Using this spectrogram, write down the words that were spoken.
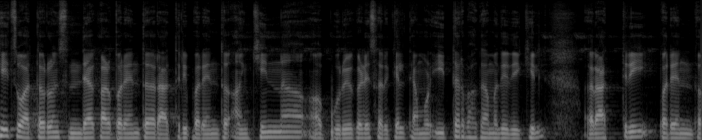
हेच वातावरण संध्याकाळपर्यंत रात्रीपर्यंत आणखीन पूर्वेकडे सरकेल. त्यामुळे इतर भागामध्ये देखील रात्रीपर्यंत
